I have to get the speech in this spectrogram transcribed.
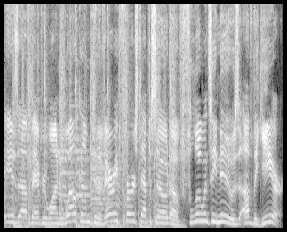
is up, everyone? Welcome to the very first episode of Fluency News of the Year.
